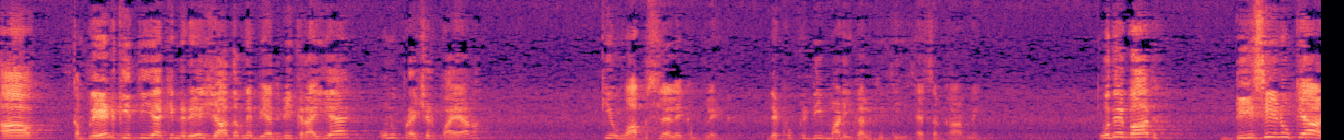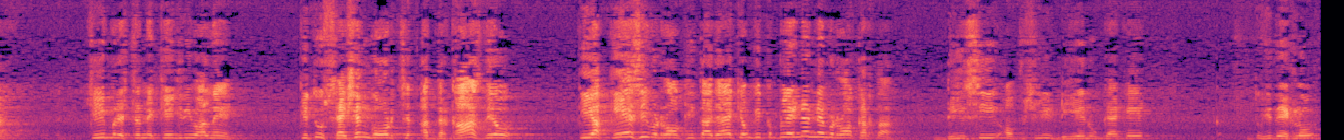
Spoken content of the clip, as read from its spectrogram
ਆ ਕੰਪਲੇਂਟ ਕੀਤੀ ਹੈ ਕਿ ਨਰੇਸ਼ ਯਾਦਵ ਨੇ ਬੇਅਦਬੀ ਕਰਾਈ ਹੈ, ਉਹਨੂੰ ਪ੍ਰੈਸ਼ਰ ਪਾਇਆ ਕਿ ਉਹ ਵਾਪਸ ਲੈ ਲੇ ਕੰਪਲੇਂਟ। ਦੇਖੋ ਕਿੱਡੀ ਮਾੜੀ ਗੱਲ ਕੀਤੀ ਇਹ ਸਰਕਾਰ ਨੇ। ਉਹਦੇ ਬਾਅਦ ਡੀਸੀ ਨੂੰ ਕਿਹਾ, ਚੀਫ ਮਿਨਿਸਟਰ ਨੇ ਕੇਜਰੀਵਾਲ ਨੇ ਕਿ ਤੂੰ ਸੈਸ਼ਨ ਕੋਰਟ 'ਚ ਦਰਖਾਸਤ ਦਿਓ ਕਿ ਆ ਕੇਸ ਹੀ ਵਿਡਰਾਅ ਕੀਤਾ ਜਾਏ ਕਿਉਂਕਿ ਕੰਪਲੇਨੈਂਟ ਨੇ ਵਿਡਰਾਅ ਕਰਤਾ। ਡੀਸੀ ਆਫੀਸ਼ੀਅਲੀ ਡੀਏ ਨੂੰ ਕਹਿ ਕੇ, ਤੁਸੀਂ ਦੇਖ ਲਓ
